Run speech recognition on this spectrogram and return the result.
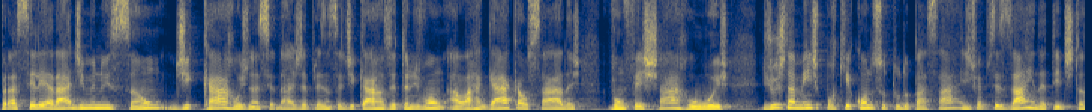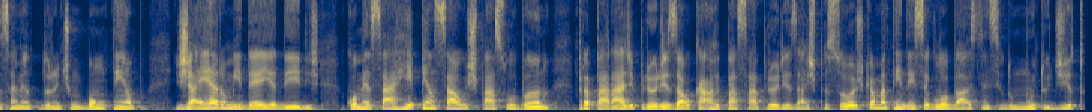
para acelerar a diminuição de carros na cidade, da presença de carros. Então eles vão alargar calçadas, vão fechar ruas, justamente porque quando isso tudo passar, a gente vai precisar ainda ter distanciamento durante um bom tempo. Já era uma ideia deles começar a repensar o espaço urbano para parar de priorizar o carro e passar a priorizar as pessoas, que é uma tendência global, isso tem sido muito dito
